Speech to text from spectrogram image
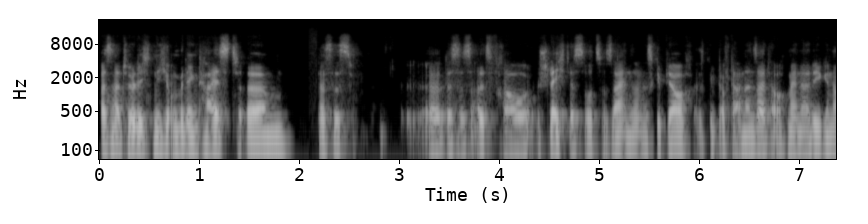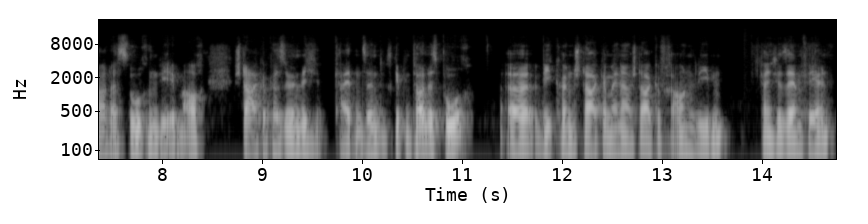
was natürlich nicht unbedingt heißt, ähm, dass es äh, dass es als Frau schlecht ist, so zu sein, sondern es gibt ja auch, es gibt auf der anderen Seite auch Männer, die genau das suchen, die eben auch starke Persönlichkeiten sind. Es gibt ein tolles Buch, äh, Wie können starke Männer starke Frauen lieben? Kann ich dir sehr empfehlen.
